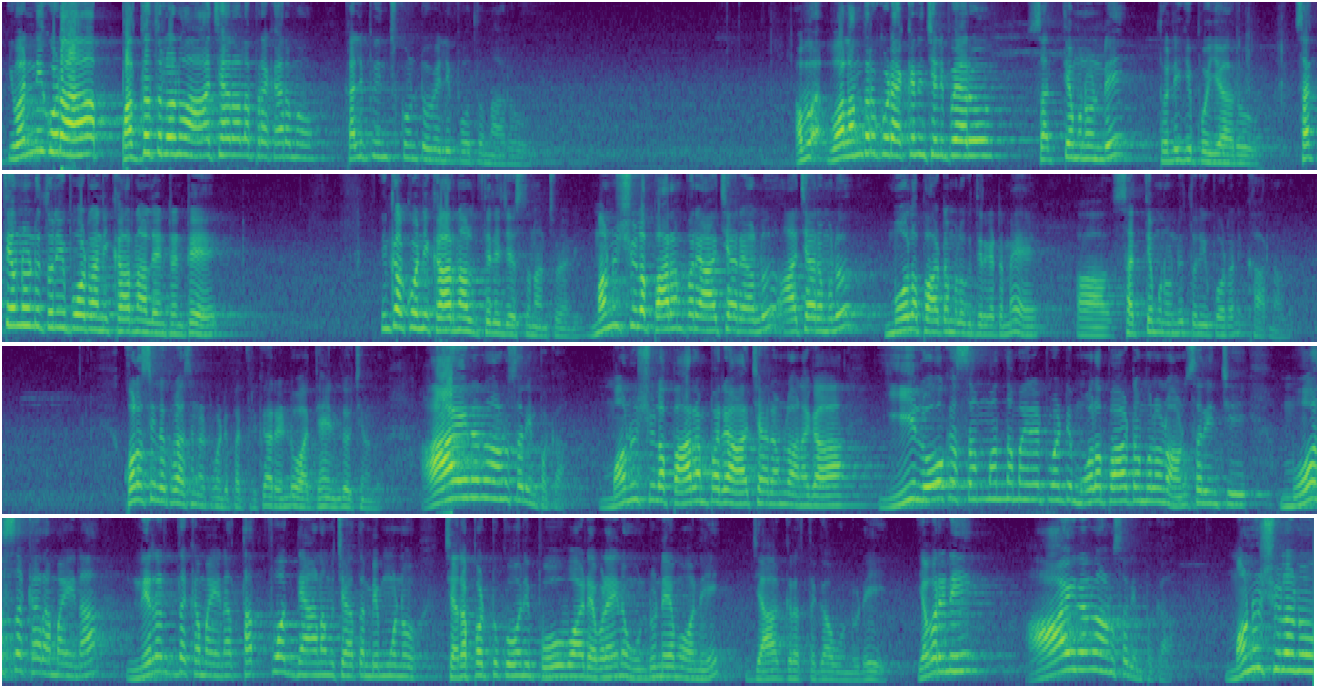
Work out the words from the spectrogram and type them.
ఇవన్నీ కూడా పద్ధతులను ఆచారాల ప్రకారము కల్పించుకుంటూ వెళ్ళిపోతున్నారు. వాళ్ళందరూ కూడా ఎక్కడి నుంచి వెళ్ళిపోయారు? సత్యం నుండి తొలగిపోయారు. సత్యం నుండి తొలగిపోవడానికి కారణాలు ఏంటంటే ఇంకా కొన్ని కారణాలు తెలియజేస్తున్నాను చూడండి. మనుష్యుల పారంపర్య ఆచారాలు ఆచారములు మూల పాఠములకు తిరగటమే సత్యము నుండి తొలగిపోవడానికి కారణాలు. కొలసీలకు రాసినటువంటి పత్రిక రెండో అధ్యాయం ఎనిమిది వచ్చినప్పుడు ఆయనను అనుసరింపక మనుషుల పారంపర్య ఆచారంలో అనగా ఈ లోక సంబంధమైనటువంటి మూలపాఠములను అనుసరించి మోసకరమైన నిరర్ధకమైన తత్వజ్ఞానము చేత మిమ్మల్ని చెరపట్టుకొని పోవాడు ఎవరైనా ఉండునేమో అని జాగ్రత్తగా ఉండుడే. ఎవరిని? ఆయనను అనుసరింపక. మనుషులను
